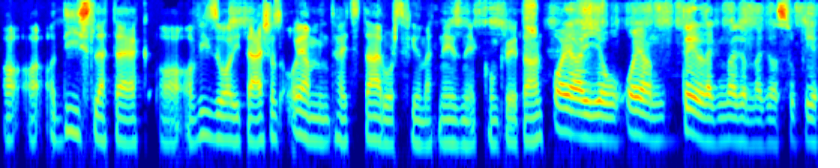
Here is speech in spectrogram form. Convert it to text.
a, a, a díszletek, a, a vizualitás az olyan, mintha egy Star Wars filmet néznék konkrétan. Olyan jó, olyan tényleg nagyon-nagyon szuper,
